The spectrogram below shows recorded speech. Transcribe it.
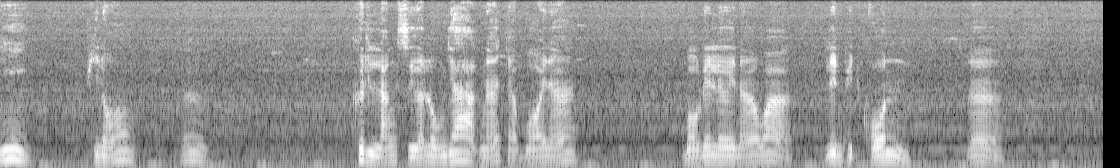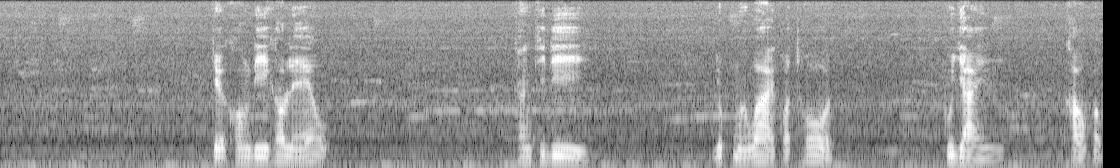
นี่ พี่น้อง เออ ขึ้นหลังเสือลงยากนะจ่าบอยนะ บอกได้เลยนะว่าเล่นผิดคนอ่าเจอของดีเข้าแล้ว ทางที่ดี ยกมือไหว้ขอโทษ ผู้ใหญ่ เขากับ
